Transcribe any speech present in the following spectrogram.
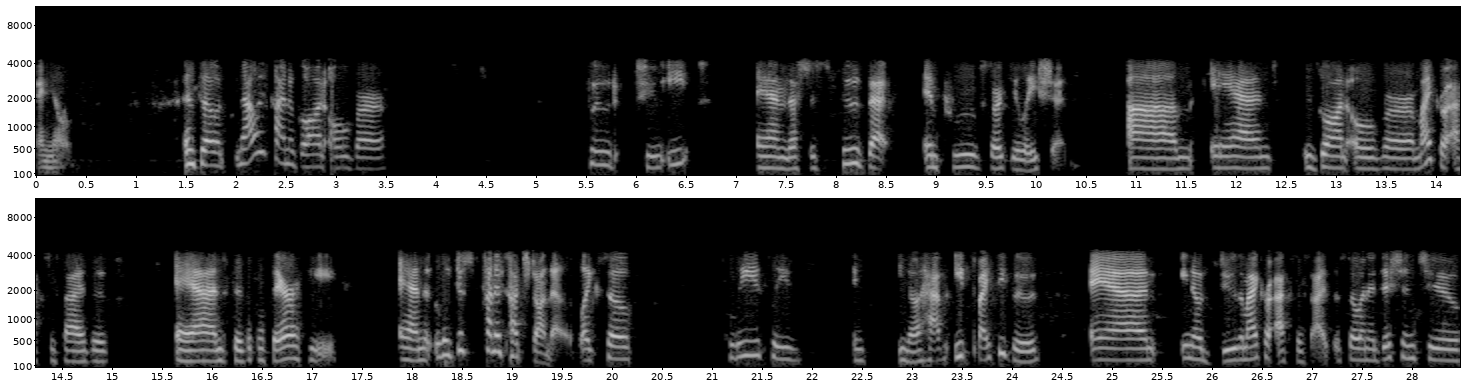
Daniels. And so now we've kind of gone over food to eat, and that's just foods that improve circulation. Um, and we've gone over micro exercises and physical therapy, and like just kind of touched on those. Like so, please, please, you know, have eat spicy foods, and you know, do the micro exercises. So in addition to,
